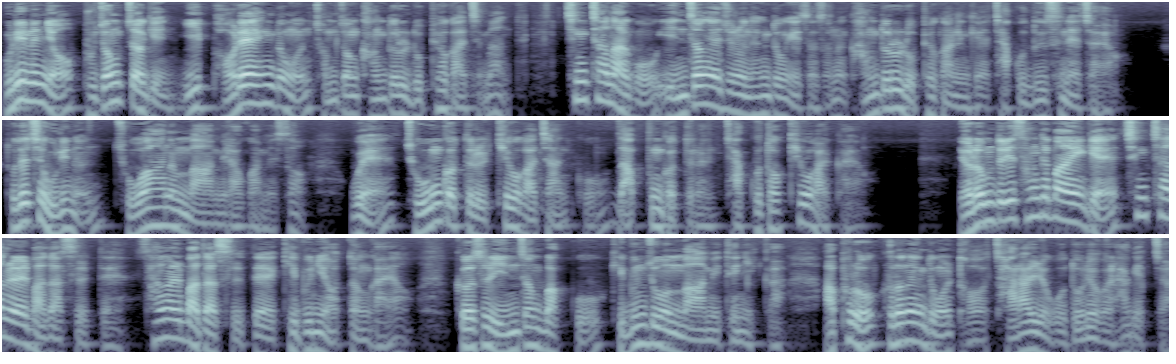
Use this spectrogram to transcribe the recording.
우리는요 부정적인 이 벌의 행동은 점점 강도를 높여가지만 칭찬하고 인정해주는 행동에 있어서는 강도를 높여가는 게 자꾸 느슨해져요 도대체 우리는 좋아하는 마음이라고 하면서 왜 좋은 것들을 키워가지 않고 나쁜 것들은 자꾸 더 키워갈까요? 여러분들이 상대방에게 칭찬을 받았을 때 상을 받았을 때 기분이 어떤가요? 그것을 인정받고 기분 좋은 마음이 드니까 앞으로 그런 행동을 더 잘하려고 노력을 하겠죠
